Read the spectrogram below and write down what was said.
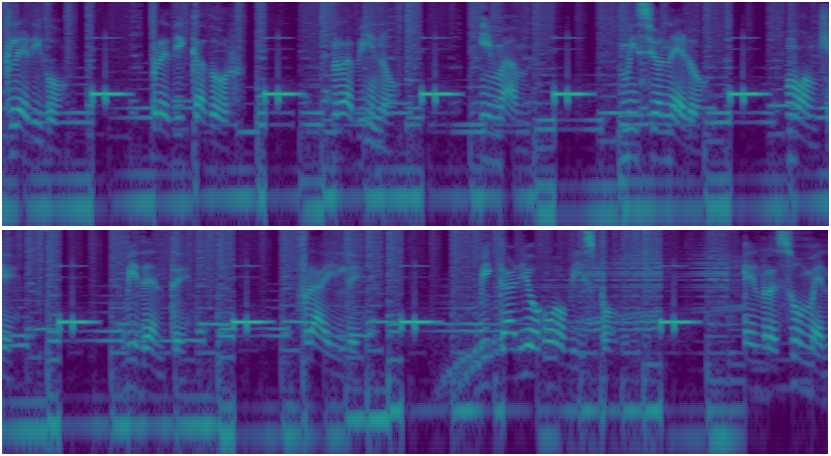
clérigo, predicador, rabino, imam, misionero, monje, vidente, fraile, vicario o obispo. En resumen,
